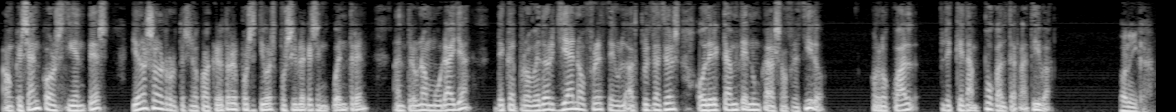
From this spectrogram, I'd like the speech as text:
aunque sean conscientes, ya no solo el router, sino cualquier otro dispositivo, es posible que se encuentren ante una muralla de que el proveedor ya no ofrece actualizaciones o directamente nunca las ha ofrecido. Con lo cual le queda poca alternativa. Mónica.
